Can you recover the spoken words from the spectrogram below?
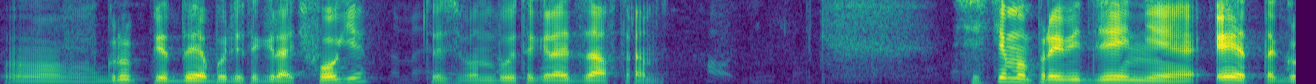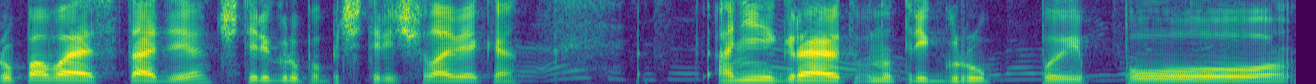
В группе Д будет играть Фоги, то есть он будет играть завтра. Система проведения — это групповая стадия, 4 группы по 4 человека. Они играют внутри группы по,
